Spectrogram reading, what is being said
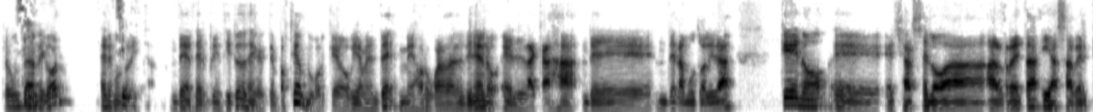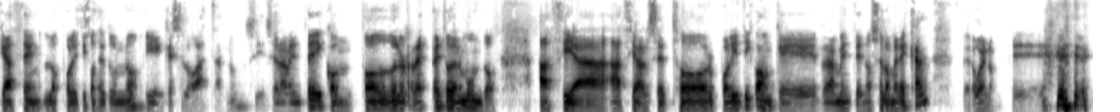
Pregunta de rigor. Eres mutualista. Desde el principio, desde que tiempo es tiempo, porque obviamente mejor guardar el dinero en la caja de, de la mutualidad que no eh, echárselo al reta y a saber qué hacen los políticos de turno y en qué se lo gastan, ¿no? Sinceramente, y con todo el respeto del mundo hacia, hacia el sector político, aunque realmente no se lo merezcan, pero bueno, eh,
